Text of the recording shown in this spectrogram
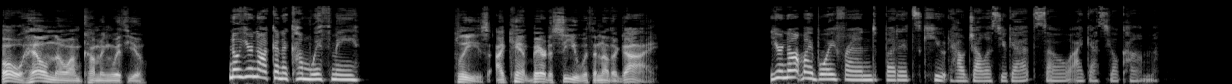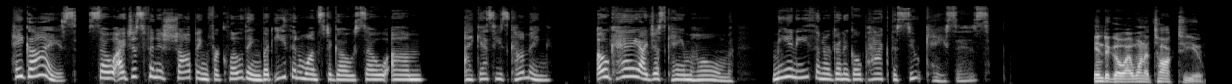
Oh, hell no, I'm coming with you. No, you're not gonna come with me. Please, I can't bear to see you with another guy. You're not my boyfriend, but it's cute how jealous you get, so I guess you'll come. Hey guys, so I just finished shopping for clothing, but Ethan wants to go, so, um, I guess he's coming. Okay, I just came home. Me and Ethan are gonna go pack the suitcases. Indigo, I want to talk to you.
